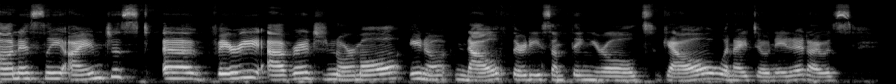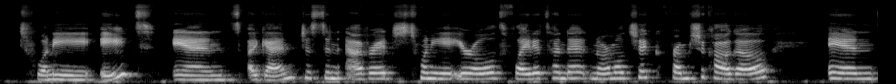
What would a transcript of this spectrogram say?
honestly i'm just a very average normal you know now 30 something year old gal when i donated i was 28 and again just an average 28 year old flight attendant normal chick from chicago and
